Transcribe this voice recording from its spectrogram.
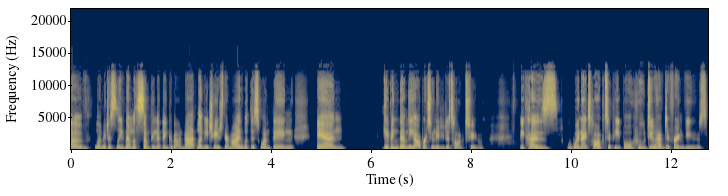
of let me just leave them with something to think about, not let me change their mind with this one thing, and giving them the opportunity to talk too. Because when I talk to people who do have differing views,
